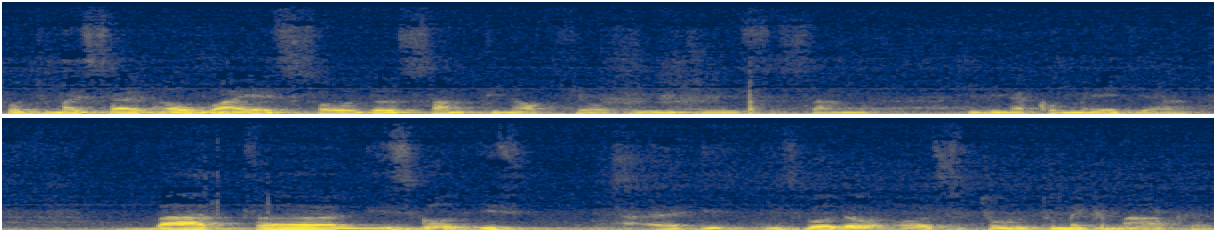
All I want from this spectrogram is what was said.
thought to myself, oh, why I sold uh, some Pinocchio images, some Divina Commedia. But uh, it's good if uh, it's good also to, to make a market.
